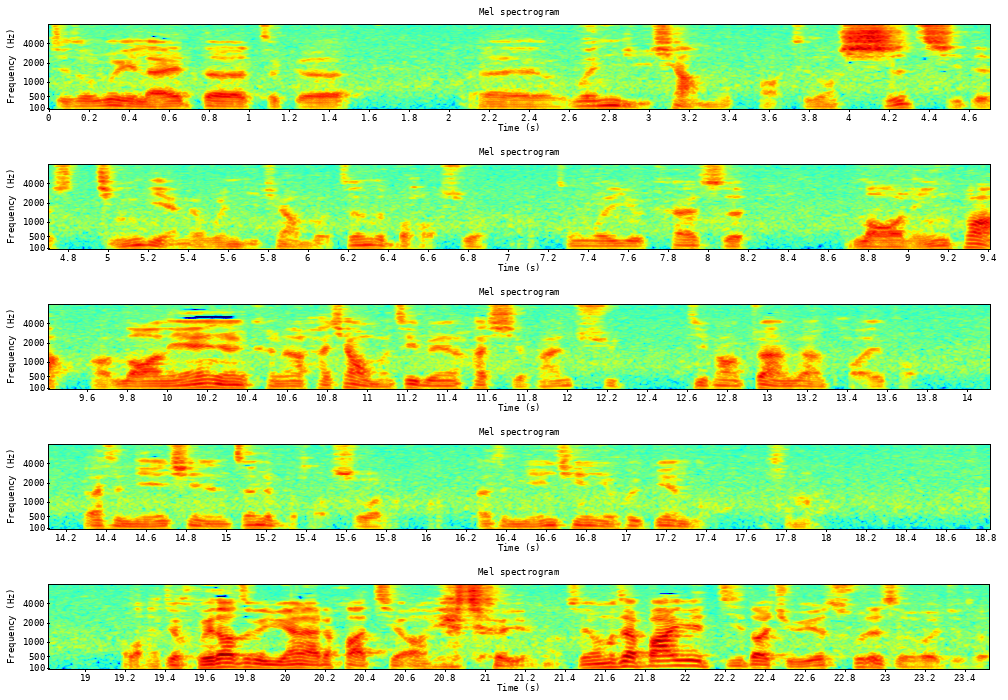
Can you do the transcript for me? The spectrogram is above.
就是未来的这个呃文旅项目啊，这种实体的景点的文旅项目真的不好说。中国又开始老龄化啊，老年人可能还像我们这边人还喜欢去地方转转跑一跑，但是年轻人真的不好说了啊。但是年轻人也会变老，是吗？好吧，就回到这个原来的话题啊，也扯远了。所以我们在八月底到九月初的时候，就是。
